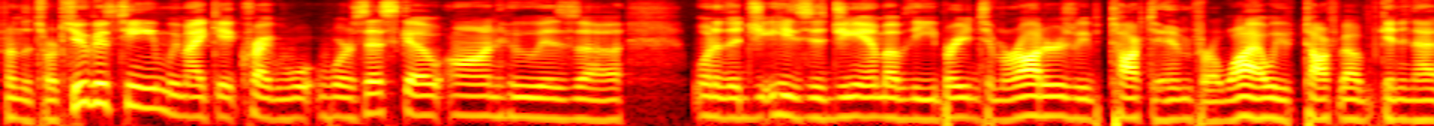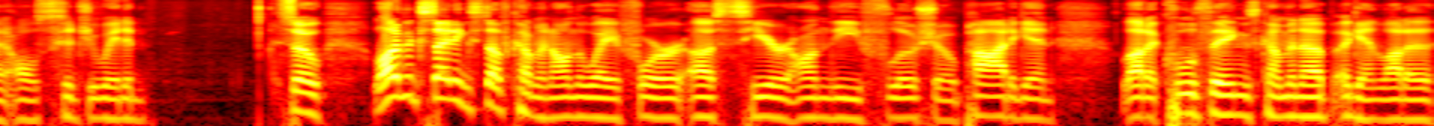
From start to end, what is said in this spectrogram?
from the Tortugas team. We might get Craig Warzecha on, who is. Uh, one of the G, he's the GM of the Bradenton Marauders. We've talked to him for a while. We've talked about getting that all situated. So a lot of exciting stuff coming on the way for us here on the Flow Show Pod. Again, a lot of cool things coming up. Again, a lot of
